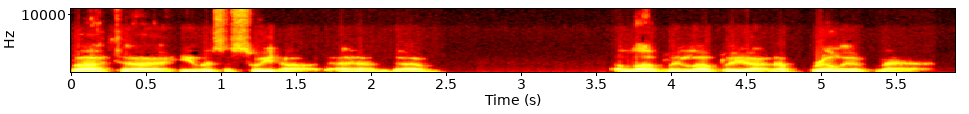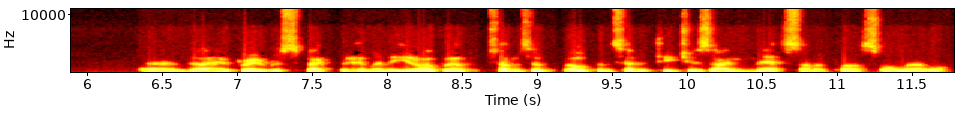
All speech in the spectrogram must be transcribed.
But uh, he was a sweetheart and um, a lovely lovely uh, and a brilliant man. And i have great respect for him. And you know of some of open set of teachers i miss on a personal level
